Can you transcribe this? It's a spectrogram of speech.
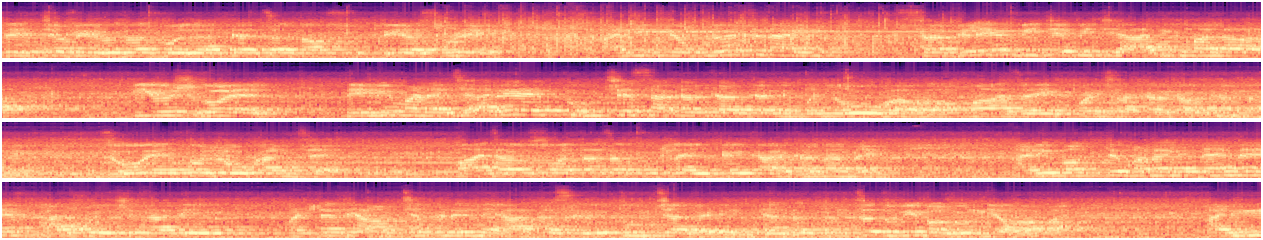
त्यांच्या विरोधात बोलला त्याचं नाव सुप्रिया सुळे. आणि एवढंच नाही सगळे बीजेपीचे आधी मला पियुष गोयल नेहमी म्हणायचे अरे तुमचे साखर कारखाने. म्हणलं हो बाबा माझा एक पण साखर कारखाना नाही जो आहे तो लोकांचा आहे. माझा स्वतःचा कुठलाही काही कारखाना नाही. आणि मग ते म्हणाले नाही नाही फार पैसे झाले. म्हटलं ते आमच्याकडे नाही आता सगळे तुमच्याकडे त्याचं आता तुमचं तुम्ही बघून घ्या बाबा. आणि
